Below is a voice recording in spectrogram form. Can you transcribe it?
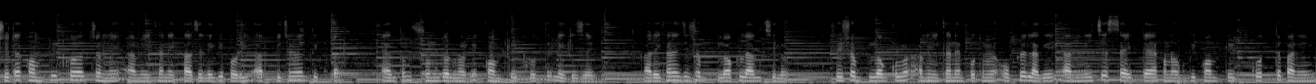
সেটা কমপ্লিট করার জন্য আমি এখানে কাজে লেগে পড়ি, আর পিছনের দিকটা একদম সুন্দরভাবে কমপ্লিট করতে লেগে যাই। আর এখানে যেসব ব্লক লাগছিল সেই সব ব্লকগুলো আমি এখানে প্রথমে ওপরে লাগাই আর নিচের সাইডটা এখনও অবধি কমপ্লিট করতে পারিনি।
